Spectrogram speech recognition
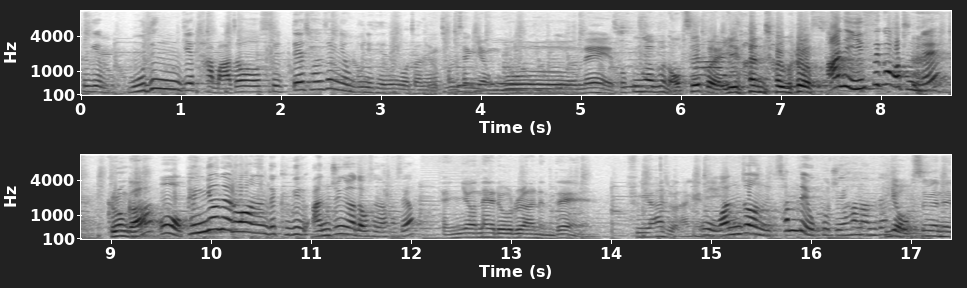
그게 모든 게 다 맞았을 때 천생연분이 되는 거잖아요. 전생연분의 속궁합은 없을 거예요. 일반적으로 아니 있을 것 같은데? 그런가? 어, 백년해로 하는데 그게 안 중요하다고 생각하세요? 백년 해로를 하는데 중요하죠 당연히 어, 완전 3대 욕구 중에 하나인데? 이게 없으면은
